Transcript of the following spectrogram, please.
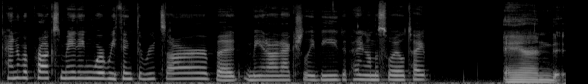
kind of approximating where we think the roots are, but may not actually be depending on the soil type. And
